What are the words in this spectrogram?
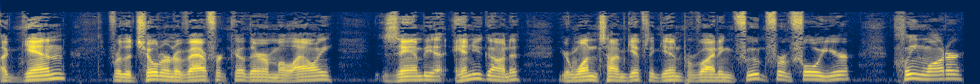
again for the children of Africa there in Malawi, Zambia, and Uganda. Your one time gift again, providing food for a full year, clean water,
